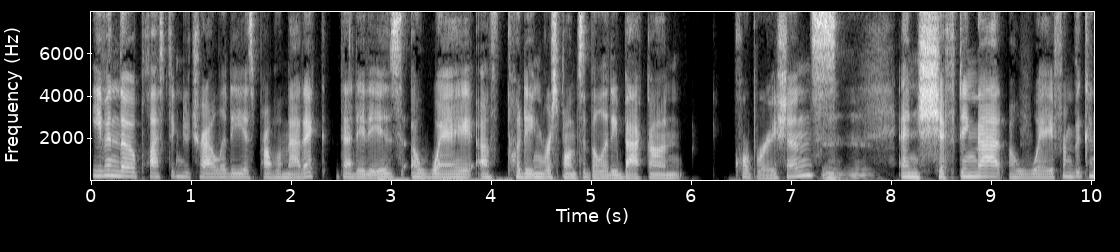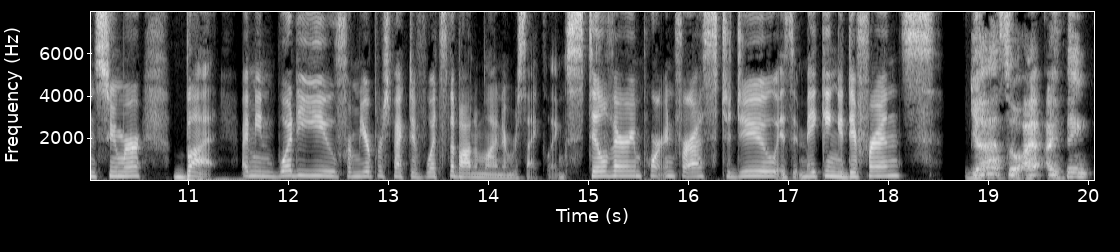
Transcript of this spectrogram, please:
even though plastic neutrality is problematic, that it is a way of putting responsibility back on corporations mm-hmm. and shifting that away from the consumer. But I mean, what do you, from your perspective, what's the bottom line on recycling? Still very important for us to do? Is it making a difference? Yeah, so I, I think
